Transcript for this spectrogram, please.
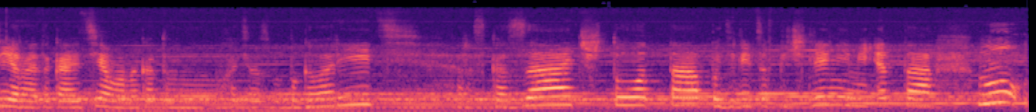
первая такая тема, на которую хотелось бы поговорить, рассказать что-то, поделиться впечатлениями, это, ну,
